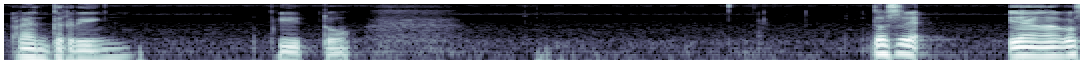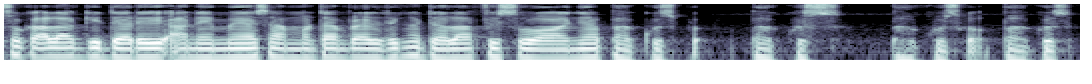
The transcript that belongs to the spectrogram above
rendering gitu. Terus yang aku suka lagi dari anime sama rendering adalah visualnya bagus bagus bagus kok bagus.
